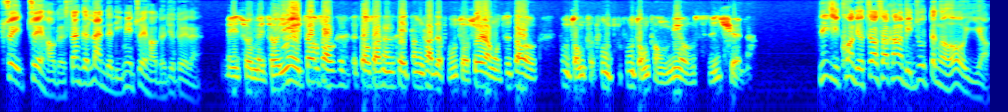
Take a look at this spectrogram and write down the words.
最最好的，三个烂的里面最好的就对了。没错没错，因为赵少康赵少康可以当他的辅佐，虽然我知道。副总统副副总统没有实权呐、啊，你只看到赵少康的民主邓和侯友宜哦，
